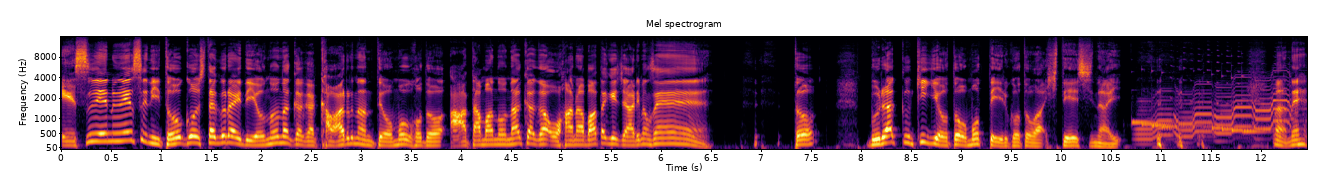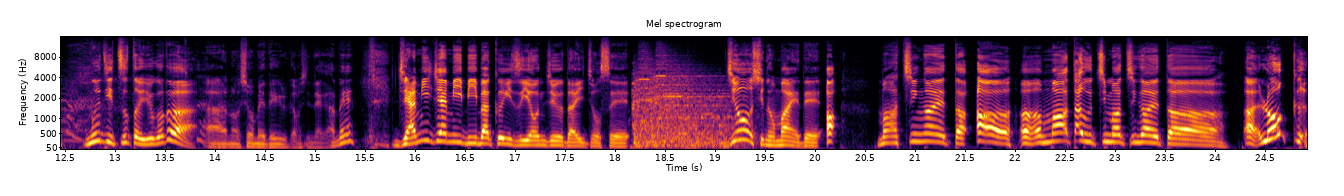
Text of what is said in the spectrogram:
SNS に投稿したぐらいで世の中が変わるなんて思うほど頭の中がお花畑じゃありません。とブラック企業と思っていることは否定しない。まあね無実ということはあの証明できるかもしれないからね。ジャミジャミビバクイズ40代女性。上司の前であ間違えた。ああまた打ち間違えた。あロック。う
